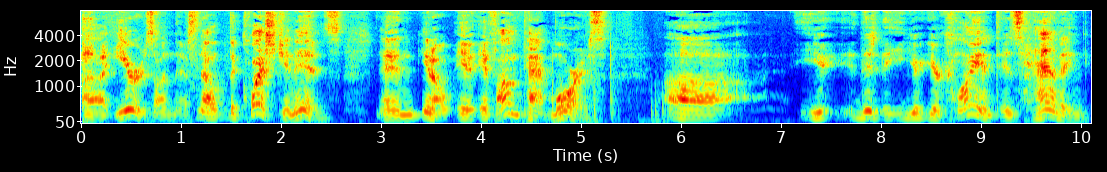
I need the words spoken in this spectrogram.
uh, ears on this. Now, the question is, and, you know, if, if I'm Pat Morris, uh, you, this, your, your client is having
